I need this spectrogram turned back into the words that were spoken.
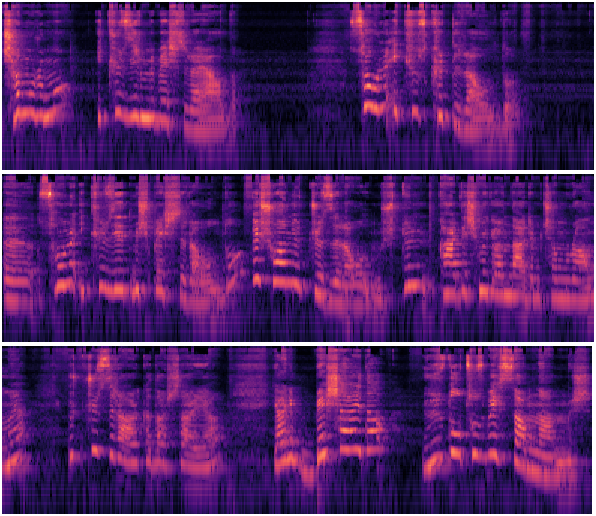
çamurumu 225 liraya aldım. Sonra 240 lira oldu. Ee, sonra 275 lira oldu ve şu an 300 lira olmuş. Dün kardeşimi gönderdim çamur almaya. 300 lira arkadaşlar ya. Yani 5 ayda %35 zamlanmış.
